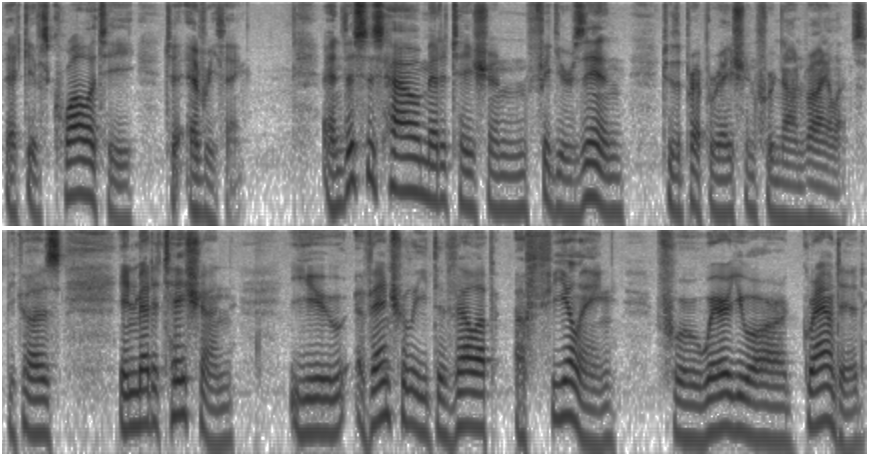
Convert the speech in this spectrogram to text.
that gives quality to everything. And this is how meditation figures in to the preparation for nonviolence. Because in meditation, you eventually develop a feeling for where you are grounded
